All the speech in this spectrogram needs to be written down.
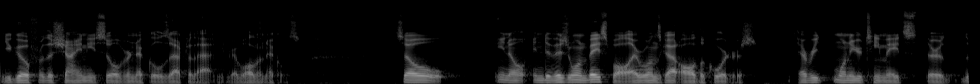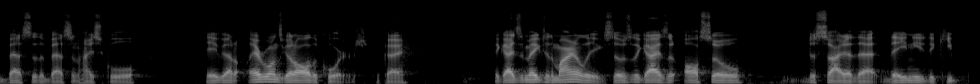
you go for the shiny silver nickels after that and grab all the nickels so, you know, in Division One baseball, everyone's got all the quarters. Every one of your teammates, they're the best of the best in high school. They've got everyone's got all the quarters. Okay, the guys that make it to the minor leagues, those are the guys that also decided that they need to keep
